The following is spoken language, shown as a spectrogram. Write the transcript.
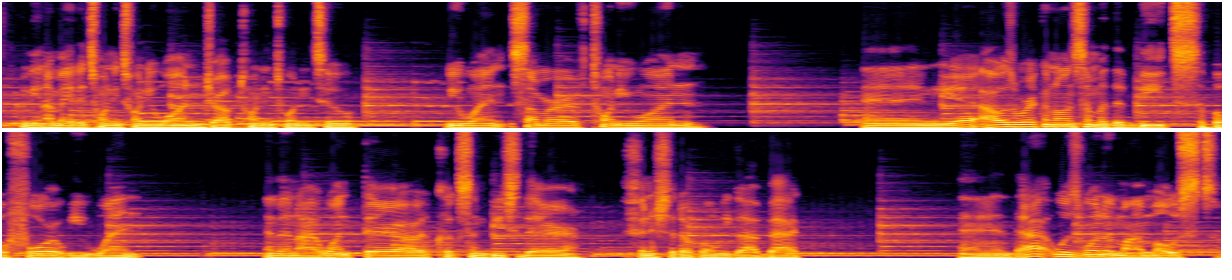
I mean, I made it 2021, dropped 2022. We went summer of 21. And yeah, I was working on some of the beats before we went. And then I went there, I cooked some beats there, finished it up when we got back. And that was one of my most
